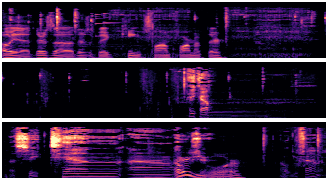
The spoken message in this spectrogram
Oh yeah, there's a there's a big king slime farm up there. Hey, cow. Let's see. Ten. Uh, There oh, sure. you are. Oh, we found him.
